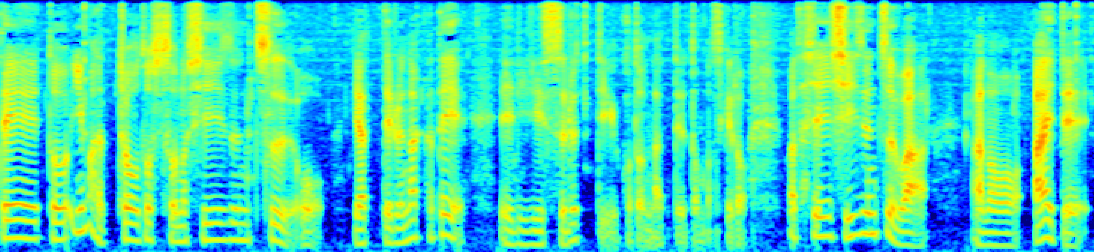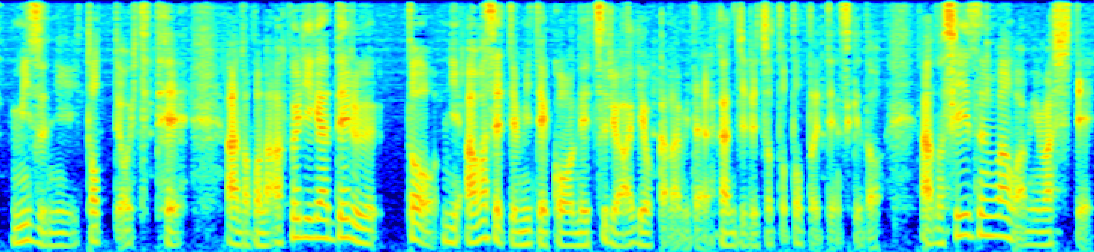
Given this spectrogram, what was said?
で、えっと、今ちょうどそのシーズン2をやってる中でリリースするっていうことになってると思うんですけど私シーズン2はあのあえて見ずに撮っておいてて あのこのアプリが出るとに合わせて見てこう熱量上げようかなみたいな感じでちょっと撮っといてるんですけどあのシーズン1は見まして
